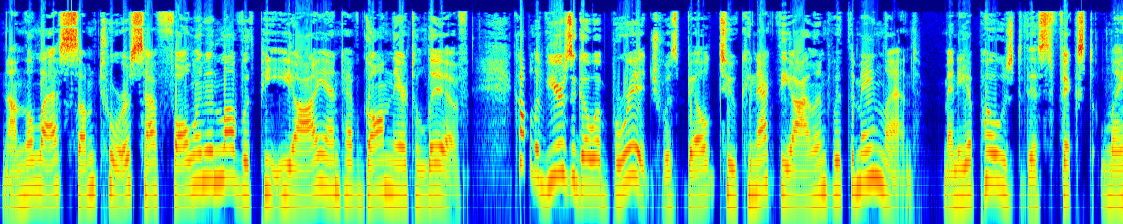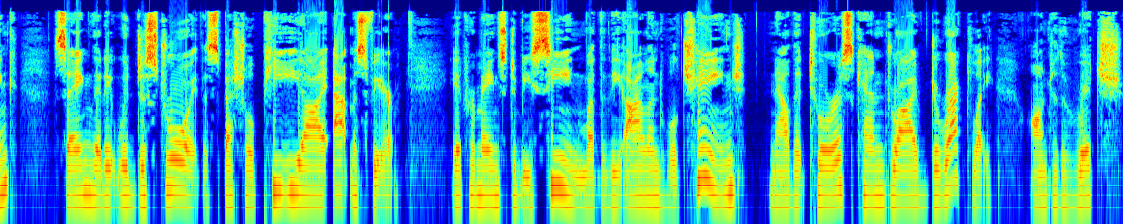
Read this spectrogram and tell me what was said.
Nonetheless, some tourists have fallen in love with PEI and have gone there to live. A couple of years ago, a bridge was built to connect the island with the mainland. Many opposed this fixed link, saying that it would destroy the special PEI atmosphere. It remains to be seen whether the island will change now that tourists can drive directly onto the rich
